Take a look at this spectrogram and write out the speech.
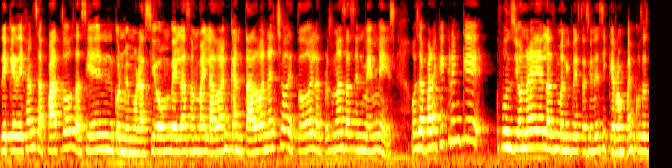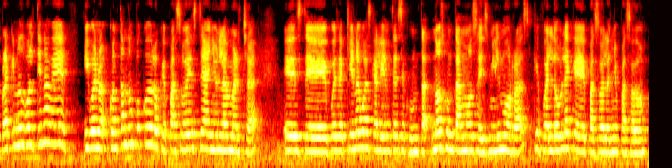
de que dejan zapatos así en conmemoración, velas, han bailado, han cantado, han hecho de todo y las personas hacen memes. O sea, ¿para qué creen que funciona en las manifestaciones y que rompan cosas? Para que nos volteen a ver. Y bueno, contando un poco de lo que pasó este año en la marcha, este, pues aquí en Aguascalientes se junta, nos juntamos mil morras, que fue el doble que pasó el año pasado.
